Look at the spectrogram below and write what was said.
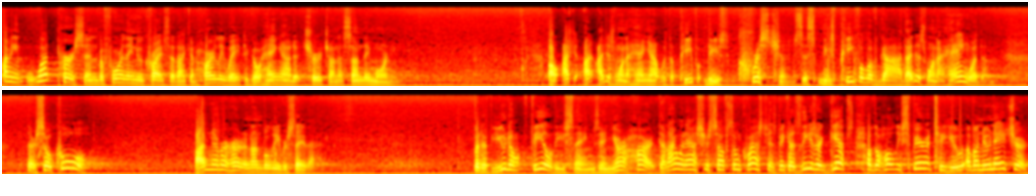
I mean, what person before they knew Christ said, I can hardly wait to go hang out at church on a Sunday morning? Oh, I, I just want to hang out with the people, these Christians, this, these people of God. I just want to hang with them. They're so cool. I've never heard an unbeliever say that. But if you don't feel these things in your heart, then I would ask yourself some questions because these are gifts of the Holy Spirit to you of a new nature.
